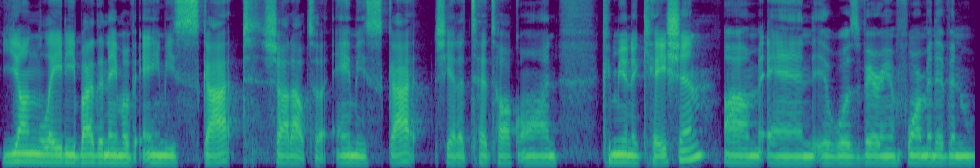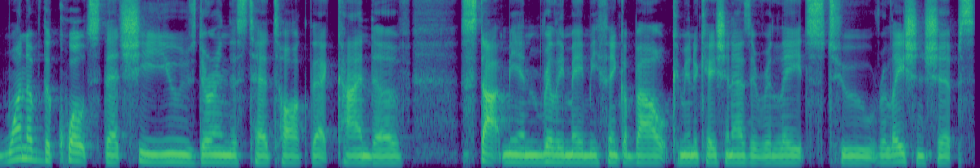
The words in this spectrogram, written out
young lady by the name of Amy Scott. Shout out to Amy Scott. She had a TED talk on communication, um, and it was very informative. And one of the quotes that she used during this TED talk that kind of stopped me and really made me think about communication as it relates to relationships.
